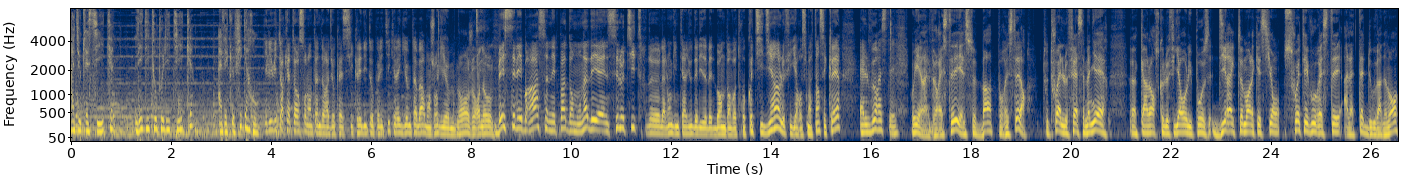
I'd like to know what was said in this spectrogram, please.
Radio Classique, l'édito politique avec le Figaro. Il est 8h14 sur l'antenne de Radio Classique, l'édito politique avec Guillaume Tabar. Bonjour Guillaume. Bonjour Renaud. Baisser les bras, ce n'est pas dans mon ADN. C'est le titre de la longue interview d'Elisabeth Borne dans votre quotidien. Le Figaro ce matin, c'est clair. Elle veut rester. Oui, hein, elle veut rester et elle se bat pour rester. Alors, Toutefois, elle le fait à sa manière, euh, car lorsque le Figaro lui pose directement la question « Souhaitez-vous rester à la tête du gouvernement ?»,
